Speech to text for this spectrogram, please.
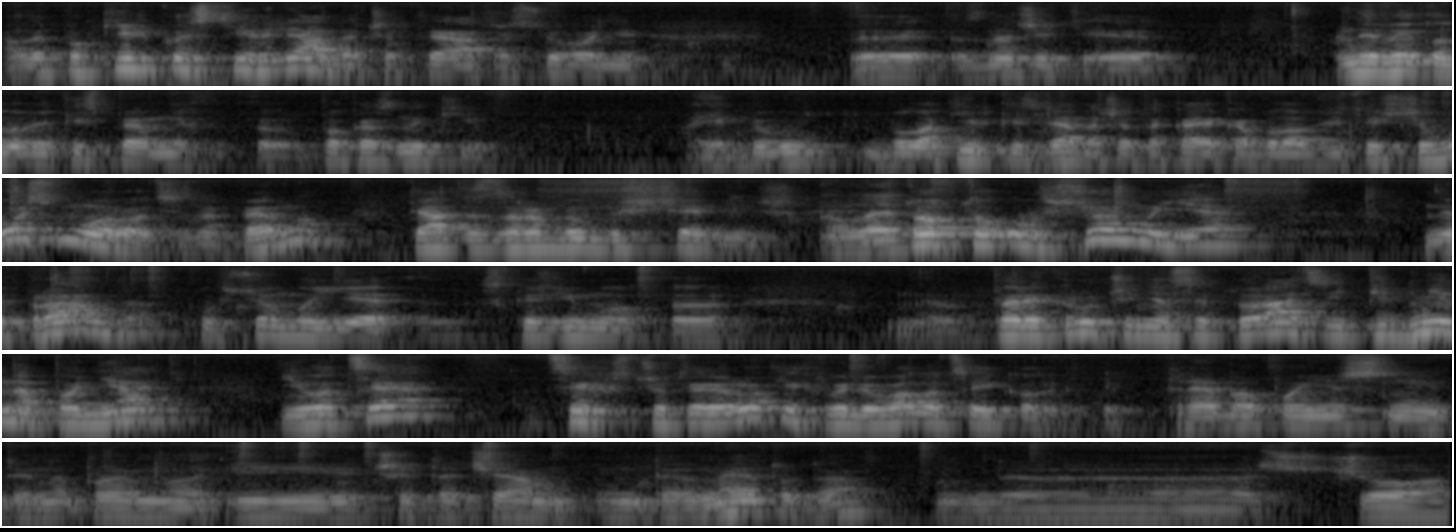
Але по кількості глядача театр сьогодні е, значить, е, не виконав якихось певних е, показників. А якби була кількість глядача така, яка була в 2008 році, напевно, театр заробив би ще більше. Але Тобто у всьому є неправда, у всьому є, скажімо, перекручення ситуації, підміна понять. І оце цих чотири роки хвилювало цей колектив. Треба пояснити, напевно, і читачам інтернету, да, е, що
